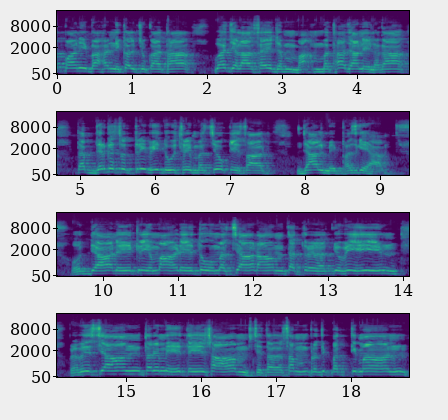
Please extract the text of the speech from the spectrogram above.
पानी बाहर निकल चुका था, वह जलाशय जब मथा जाने लगा, तब दीर्घ दीर्घसूत्री भी दूसरे मत्स्यों के साथ जाल में फंस गया। उद्यान क्रियमाणे तो मत्स्याणाम तत्र रज्जु भी प्रवेश्यांतर में तेषाम स्थित संप्रतिपत्तिमान।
